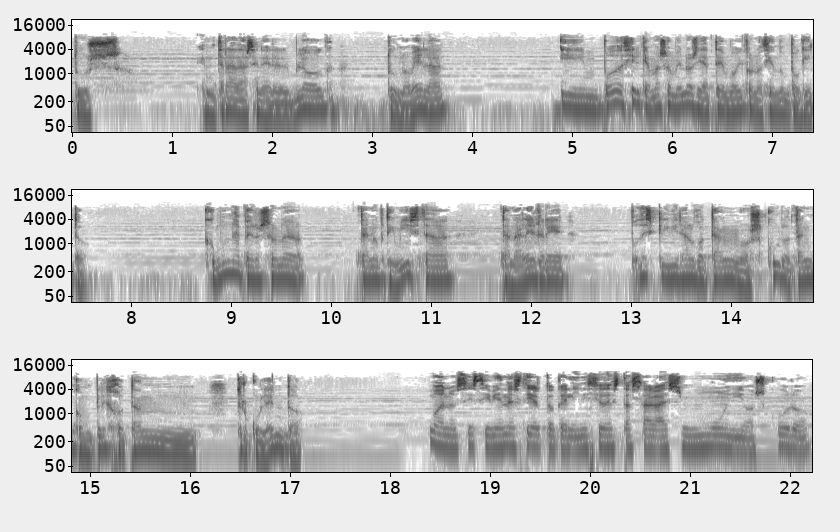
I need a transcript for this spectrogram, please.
tus entradas en el blog, tu novela, y puedo decir que más o menos ya te voy conociendo un poquito. Como una persona tan optimista, tan alegre, puede escribir algo tan oscuro, tan complejo, tan truculento. Bueno, sí, si bien es cierto que el inicio de esta saga es muy oscuro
